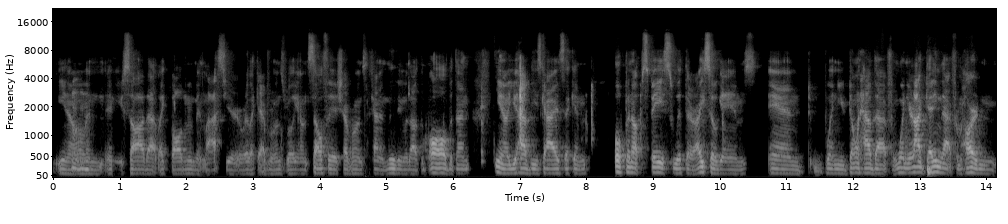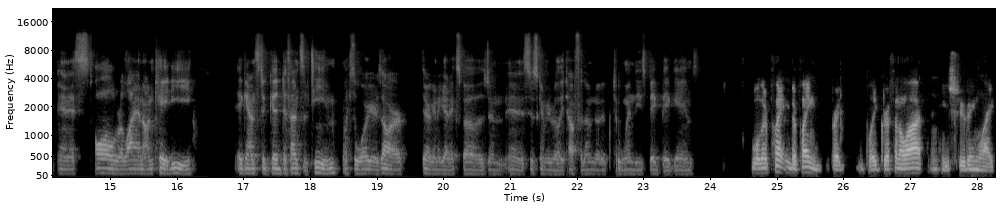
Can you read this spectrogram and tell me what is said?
you know mm-hmm. and and you saw that like ball movement last year where like everyone's really unselfish everyone's kind of moving without the ball but then you know you have these guys that can open up space with their iso games and when you don't have that from when you're not getting that from Harden and it's all relying on KD against a good defensive team which the Warriors are they're going to get exposed and, and it's just going to be really tough for them to, to win these big big games well, they're playing. They're playing Blake Griffin a lot, and he's shooting like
